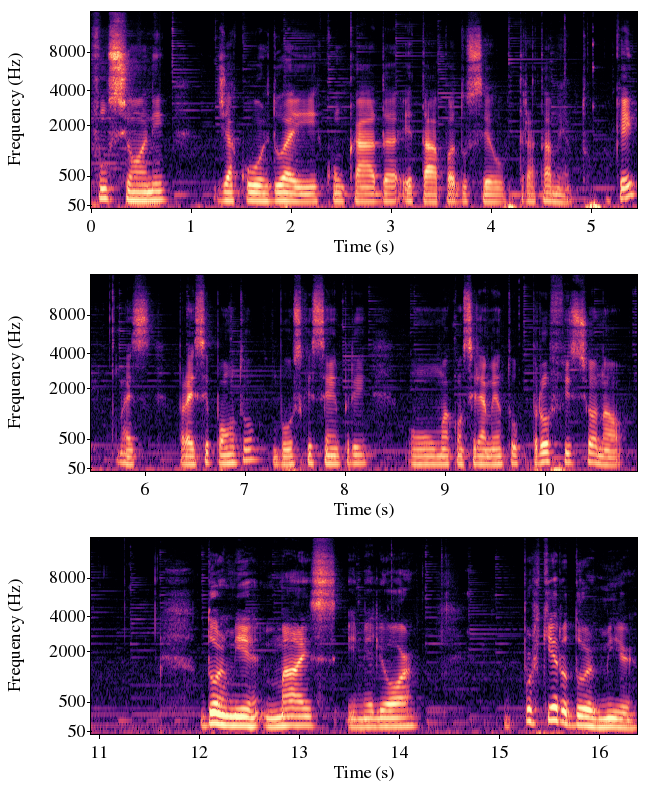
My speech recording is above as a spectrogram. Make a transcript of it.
funcione de acordo aí com cada etapa do seu tratamento, ok? Mas para esse ponto, busque sempre um aconselhamento profissional. Dormir mais e melhor. Por que o dormir?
